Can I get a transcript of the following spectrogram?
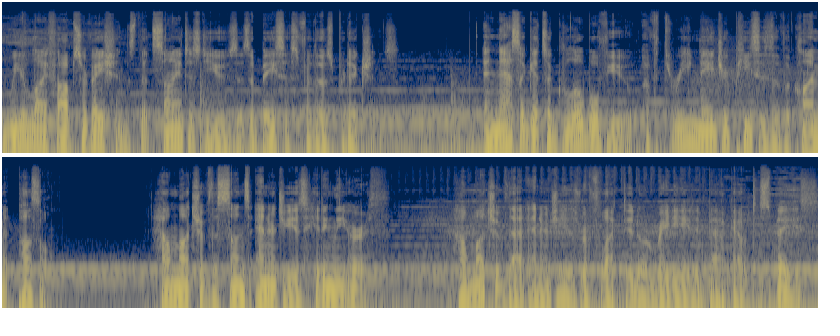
real-life observations that scientists use as a basis for those predictions. And NASA gets a global view of three major pieces of the climate puzzle. How much of the sun's energy is hitting the Earth, how much of that energy is reflected or radiated back out to space,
